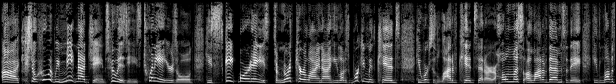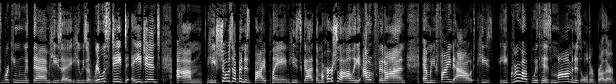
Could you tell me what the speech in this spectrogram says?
Uh, so who we meet Matt James. Who is he? He's 28 years old. He's skateboarding. He's from North Carolina. He loves working with kids. He works with a lot of kids that are homeless. A lot of them. So they he loves working with them. He's a he was a real estate agent. Um, he shows up in his biplane. He's got the Mahershala Ali outfit on, and we find out he's he grew up with his mom and his older brother.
